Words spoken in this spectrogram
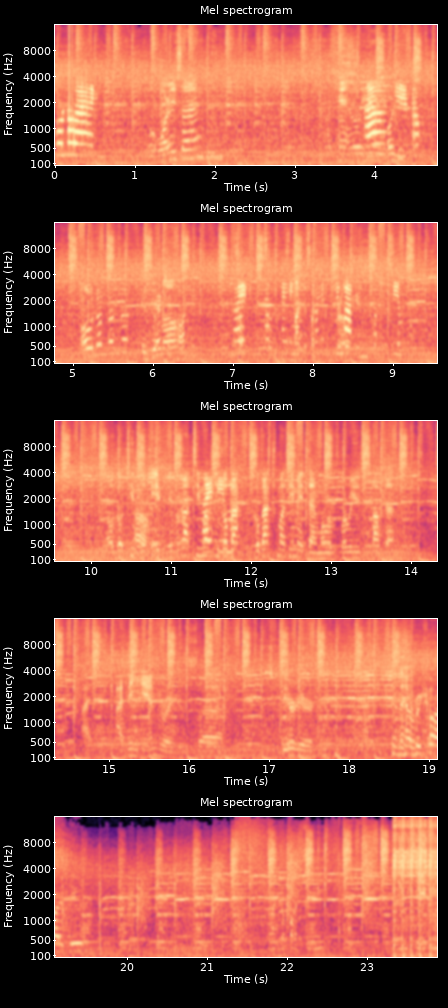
hold on. What, what are you saying? I can't really hear How you. Oh, you you- Oh, no, no, no. Is he actually Hello? talking? Like, Might just, like, broken. Oh, go team. Oh. Okay, if, if we're not team up, then go back. Go back to my teammate then, where, where we stopped at. I, I think Android is uh, superior in that regard, dude. Come on, come on, save me. Save me.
